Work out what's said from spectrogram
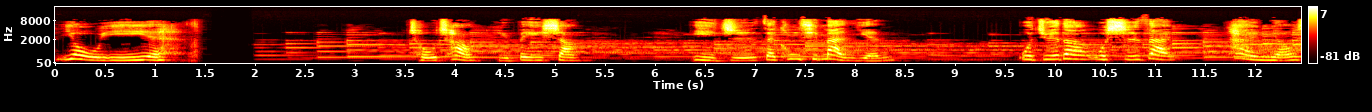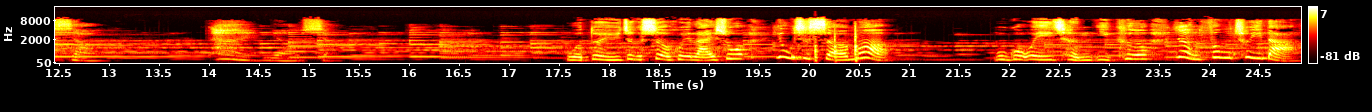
又一夜，惆怅与悲伤一直在空气蔓延。我觉得我实在太渺小，太渺小。我对于这个社会来说又是什么？不过微尘一颗，任风吹打。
